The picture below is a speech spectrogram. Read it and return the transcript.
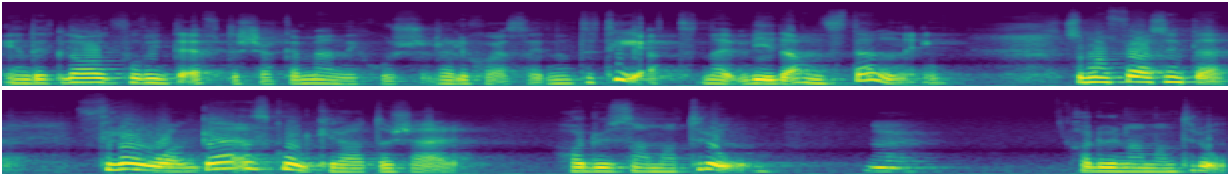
Enligt lag får vi inte eftersöka människors religiösa identitet när, vid anställning. Så man får alltså inte fråga en skolkurator så här, har du samma tro? Nej. Har du en annan tro?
